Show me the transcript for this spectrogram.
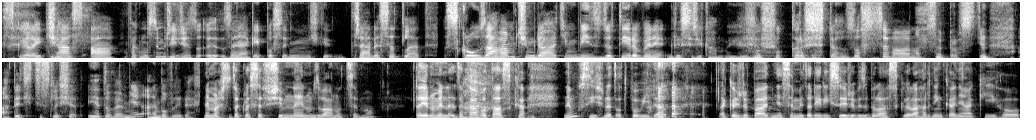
skvělý čas a fakt musím říct, že za nějakých posledních třeba deset let sklouzávám čím dál tím víc do té roviny, kdy si říkám, Ježišu Krista, zase Vánoce prostě. A teď chci slyšet, je to ve mně anebo v lidech? Nemáš to takhle se vším, nejenom s Vánocema? To je jenom jen taková otázka, nemusíš hned odpovídat. A každopádně se mi tady rýsuje, že bys byla skvělá hrdinka nějakého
